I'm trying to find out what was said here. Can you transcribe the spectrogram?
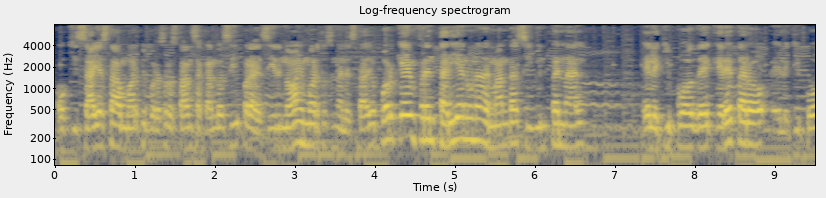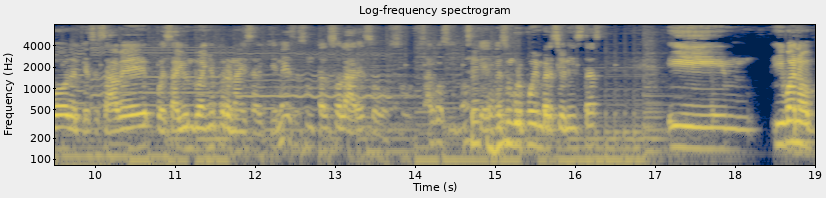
o quizá ya estaba muerto y por eso lo estaban sacando así para decir no hay muertos en el estadio porque enfrentarían una demanda civil penal el equipo de Querétaro, el equipo del que se sabe pues hay un dueño pero nadie sabe quién es, es un tal Solares o, o algo así, ¿no? Sí, que es un grupo de inversionistas y y bueno,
